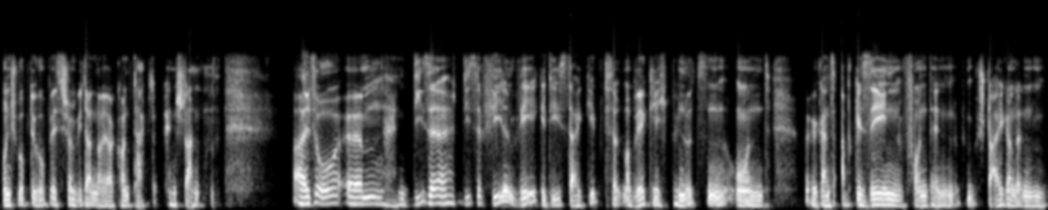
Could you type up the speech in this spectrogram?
und schwuppdiwupp ist schon wieder ein neuer Kontakt entstanden. Also ähm, diese, diese vielen Wege, die es da gibt, sollte man wirklich benutzen und ganz abgesehen von den steigernden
